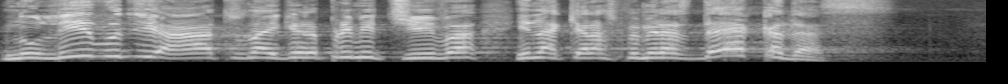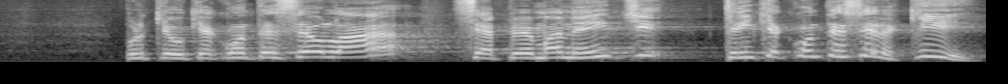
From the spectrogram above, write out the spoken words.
no livro de Atos, na igreja primitiva e naquelas primeiras décadas. Porque o que aconteceu lá, se é permanente, tem que acontecer aqui.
